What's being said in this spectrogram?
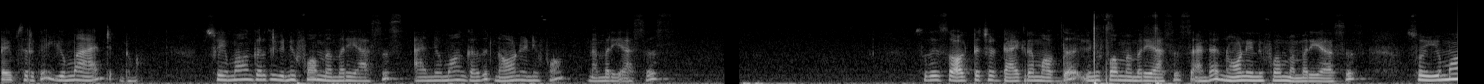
டைப்ஸ் இருக்குது யுமா அண்ட் டுமா ஸோ யுமாங்கிறது யூனிஃபார்ம் மெமரி ஆசஸ் அண்ட் யுமாங்கிறது நான் யூனிஃபார்ம் மெமரி ஆசஸ் So this is architecture diagram of the uniform memory access and a non-uniform memory access. So UMA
